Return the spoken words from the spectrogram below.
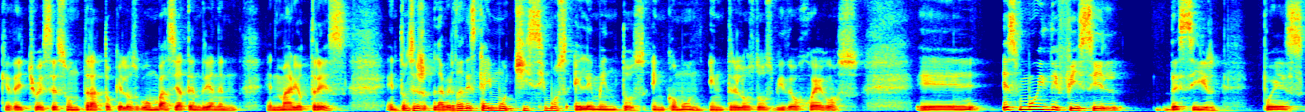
que de hecho ese es un trato que los Goombas ya tendrían en, en Mario 3. Entonces la verdad es que hay muchísimos elementos en común entre los dos videojuegos. Eh, es muy difícil decir pues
